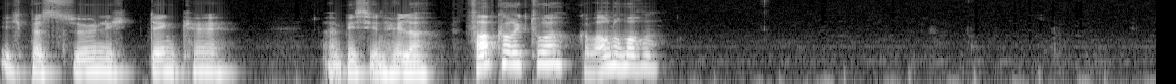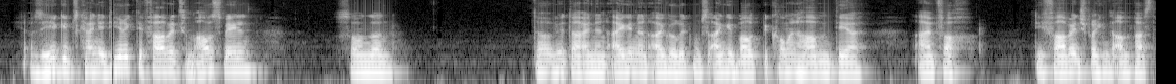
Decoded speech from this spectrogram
Ich persönlich denke ein bisschen heller. Farbkorrektur können wir auch noch machen. Also hier gibt es keine direkte Farbe zum Auswählen, sondern da wird er einen eigenen Algorithmus eingebaut bekommen haben, der einfach die Farbe entsprechend anpasst.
